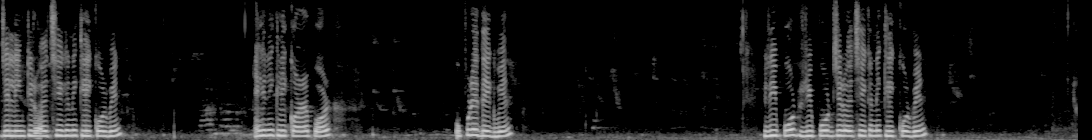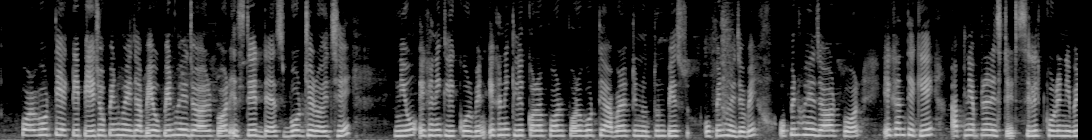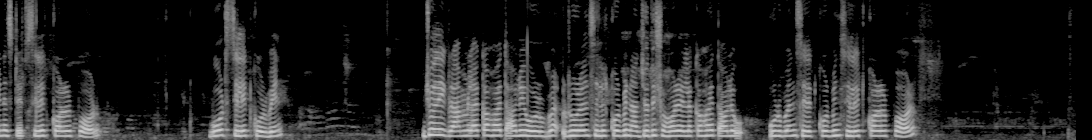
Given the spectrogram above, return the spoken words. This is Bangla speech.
যে লিঙ্কটি রয়েছে এখানে ক্লিক করবেন। এখানে ক্লিক করার পর উপরে দেখবেন রিপোর্ট রিপোর্ট যে রয়েছে এখানে ক্লিক করবেন। পরবর্তী একটি পেজ ওপেন হয়ে যাবে। ওপেন হয়ে যাওয়ার পর স্টেট ড্যাশবোর্ড যে রয়েছে নিউ, এখানে ক্লিক করবেন। এখানে ক্লিক করার পর পরবর্তী আবার একটি নতুন পেজ ওপেন হয়ে যাবে। ওপেন হয়ে যাওয়ার পর এখান থেকে আপনি আপনার স্টেট সিলেক্ট করে নেবেন। স্টেট সিলেক্ট করার পর বোর্ড সিলেক্ট করবেন। যদি গ্রাম এলাকা হয় তাহলে উরবান রুরাল সিলেক্ট করবেন। আর যদি শহর এলাকা হয় তাহলে উরবান সিলেক্ট করবেন। সিলেক্ট করার পর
